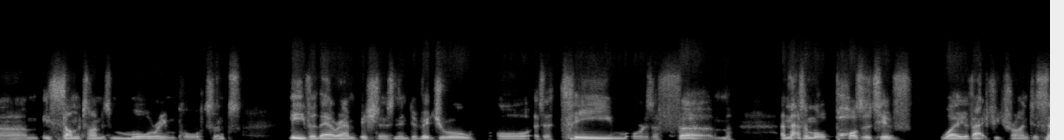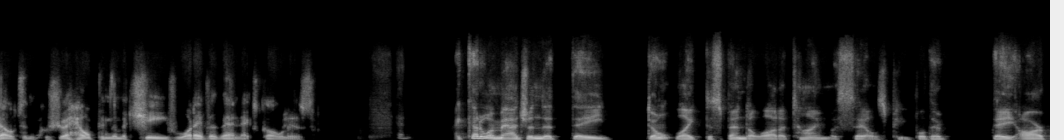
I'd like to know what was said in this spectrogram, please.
um, is sometimes more important, either their ambition as an individual or as a team or as a firm. And that's a more positive way of actually trying to sell to them because you're helping them achieve whatever their next goal is. I got to imagine that they don't like to spend a lot of time with salespeople. They're they are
